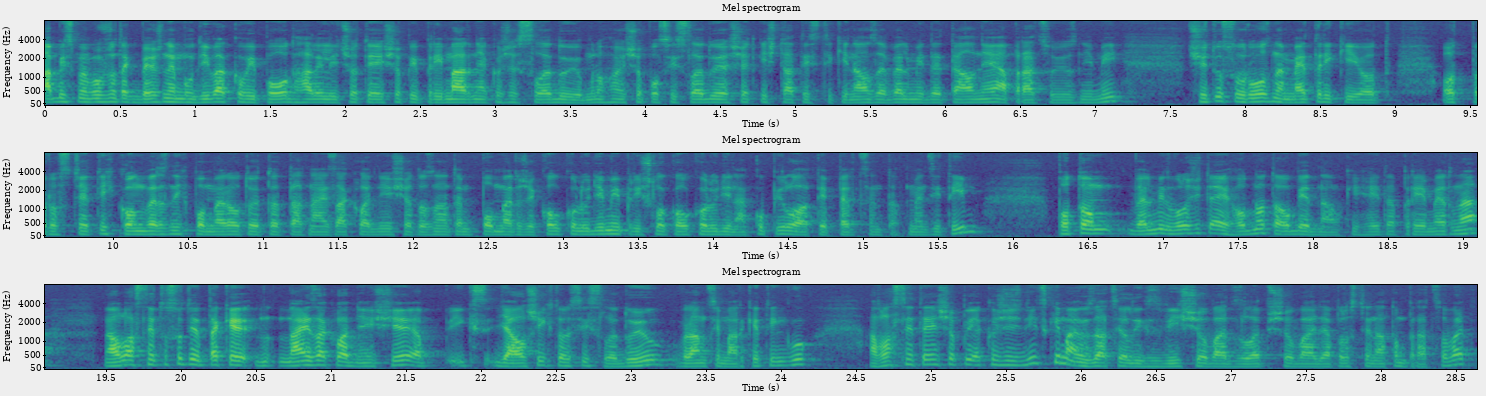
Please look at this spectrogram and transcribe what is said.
aby sme možno tak bežnému divákovi poodhalili, čo tie e-shopy primárne akože sledujú. Mnoho e-shopov si sleduje všetky štatistiky naozaj veľmi detálne a pracujú s nimi. Čiže tu sú rôzne metriky od, od proste tých konverzných pomerov, to je tá, tá najzákladnejšia, to znamená ten pomer, že koľko ľudí mi prišlo, koľko ľudí nakúpilo a tie percentá medzi tým. Potom veľmi dôležitá je hodnota objednávky, hej, tá priemerná. No a vlastne to sú tie také najzákladnejšie a x ďalších, ktoré si sledujú v rámci marketingu. A vlastne tie e-shopy akože vždycky majú za cieľ ich zvyšovať, zlepšovať a proste na tom pracovať.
